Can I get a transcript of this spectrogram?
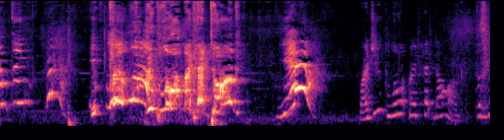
something? You blew up. You blew up my pet dog? Yeah. Why'd you blow up my pet dog? First of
